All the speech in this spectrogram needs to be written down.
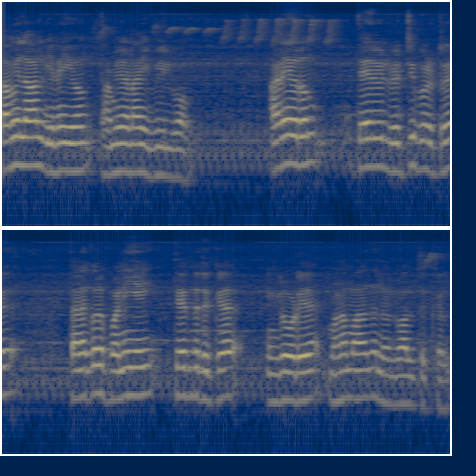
தமிழால் இணையும் தமிழனாய் வீழ்வோம். அனைவரும் தேர்வில் வெற்றி பெற்று தனக்கு ஒரு பணியை தேர்ந்தெடுக்க எங்களுடைய மனமார்ந்த நல்வாழ்த்துக்கள்.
